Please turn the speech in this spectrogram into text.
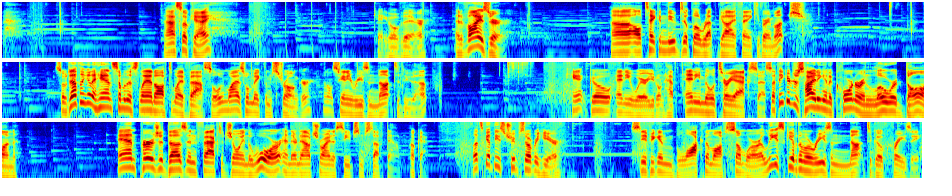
That's okay. Can't go over there. Advisor. Uh, I'll take a new Diplo rep guy, thank you very much. So I'm definitely going to hand some of this land off to my vassal. We might as well make them stronger. I don't see any reason not to do that. Can't go anywhere. You don't have any military access. I think you're just hiding in a corner in Lower Don. And Persia does, in fact, join the war, and they're now trying to siege some stuff down. Okay. Let's get these troops over here. See if we can block them off somewhere, or at least give them a reason not to go crazy.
